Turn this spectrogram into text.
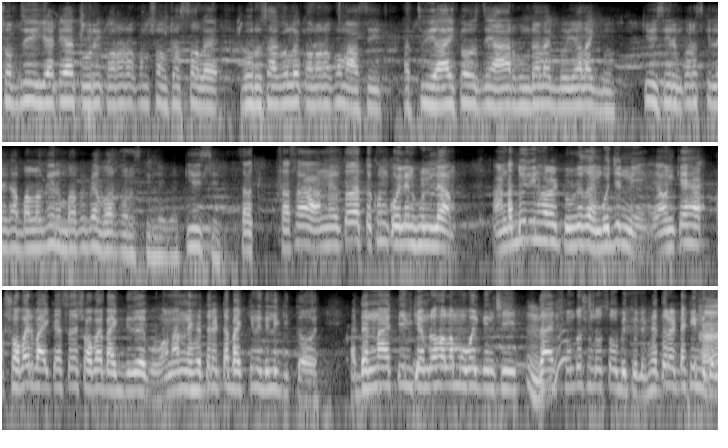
সবজি ইয়া টিয়া করি কোন রকম সংসার চলে গরু ছাগলে কোন রকম আসি আর তুই আই কস যে আর হুন্ডা লাগবে ইয়া লাগবে। কি হয়েছে এরম করস কি লাগে আবার লগে এরম ভাবে ব্যবহার করস কি লাগে কি হয়েছে চাচা আমি তো এতক্ষণ কইলেন শুনলাম। আমরা দুই দিন হলে ট্যুরে যাই বুঝেন নি? এমনকি সবাই বাইক আছে সবাই বাইক দিয়ে যাব। আমার হেতের একটা বাইক কিনে দিলে কিতে হয় আর দেন না তিন ক্যামেরা হলা মোবাইল কিনছি। যাই সুন্দর সুন্দর ছবি তুলি হেতের একটা কিনে দেন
